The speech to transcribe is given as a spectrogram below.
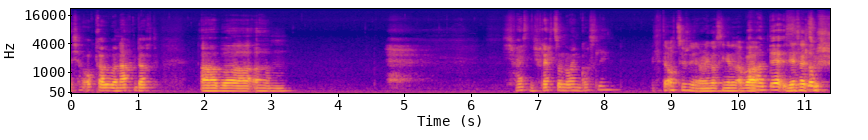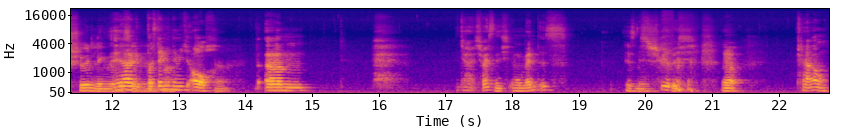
Ich habe auch gerade darüber nachgedacht. Aber ähm, ich weiß nicht, vielleicht so einen neuen Gosling? Ich hätte auch zwischen den Ryan Gosling aber, aber der, ist, der ist halt zu schönling. So ja, bisschen, das denke ich nämlich auch. Ja. Ähm, ja, ich weiß nicht. Im Moment ist, ist, nicht. ist schwierig. ja. Keine Ahnung.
